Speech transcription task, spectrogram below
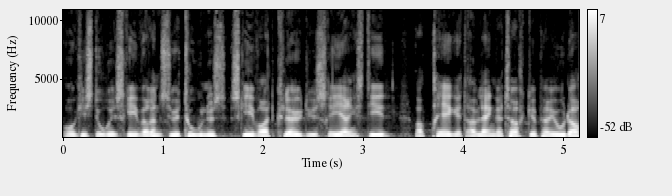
Og Historieskriveren Suetonus skriver at Claudius' regjeringstid var preget av lengre tørkeperioder.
